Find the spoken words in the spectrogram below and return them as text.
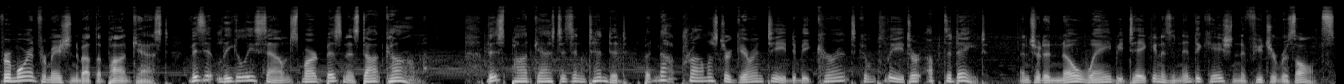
For more information about the podcast, visit legallysoundsmartbusiness.com. This podcast is intended, but not promised or guaranteed, to be current, complete, or up to date, and should in no way be taken as an indication of future results.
